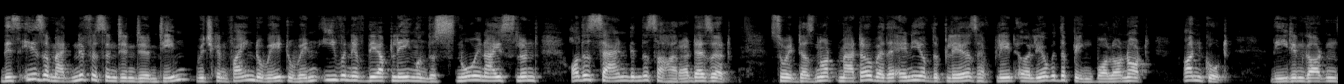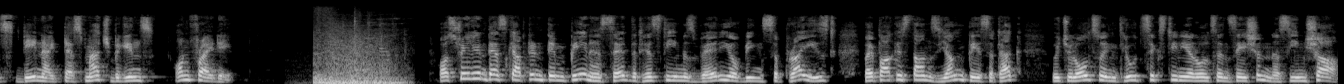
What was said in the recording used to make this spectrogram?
This is a magnificent Indian team which can find a way to win even if they are playing on the snow in Iceland or the sand in the Sahara Desert. So it does not matter whether any of the players have played earlier with the pink ball or not. Unquote. The Eden Gardens day-night test match begins on Friday. Australian Test captain Tim Paine has said that his team is wary of being surprised by Pakistan's young pace attack, which will also include 16 year old sensation Naseem Shah.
